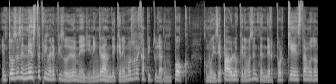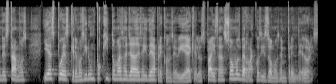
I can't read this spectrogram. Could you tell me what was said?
Entonces, en este primer episodio de Medellín en Grande, queremos recapitular un poco como dice Pablo, queremos entender por qué estamos donde estamos y después queremos ir un poquito más allá de esa idea preconcebida de que los paisas somos berracos y somos emprendedores.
